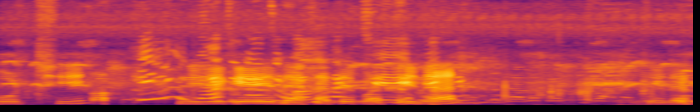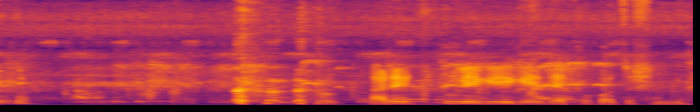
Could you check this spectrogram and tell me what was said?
করছি নিজেকে দেখাতে পারছি না। তো দেখো আর একটু এগিয়ে গিয়ে দেখো কত সুন্দর।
